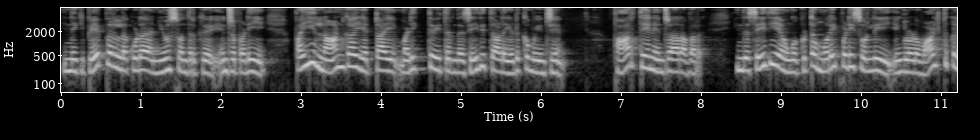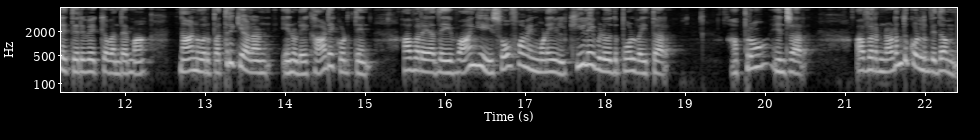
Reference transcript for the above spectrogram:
இன்னைக்கு பேப்பரில் கூட நியூஸ் வந்திருக்கு என்றபடி பையில் நான்காய் எட்டாய் மடித்து வைத்திருந்த செய்தித்தாளை எடுக்க முயன்றேன். பார்த்தேன் என்றார் அவர். இந்த செய்தியை உங்ககிட்ட முறைப்படி சொல்லி எங்களோட வாழ்த்துக்களை தெரிவிக்க வந்தேம்மா. நான் ஒரு பத்திரிகையாளன் என்னுடைய கார்டை கொடுத்தேன். அவரை அதை வாங்கி சோஃபாவின் முனையில் கீழே விடுவது போல் வைத்தார். அப்புறம் என்றார். அவர் நடந்து கொள்ளும் விதம்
